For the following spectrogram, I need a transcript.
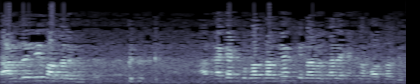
কানতে নিয়ে বাজারে ঘুরতে। আর এক এক দোকানদারকে কেনা বেচার এক একটা মশলার দিত।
